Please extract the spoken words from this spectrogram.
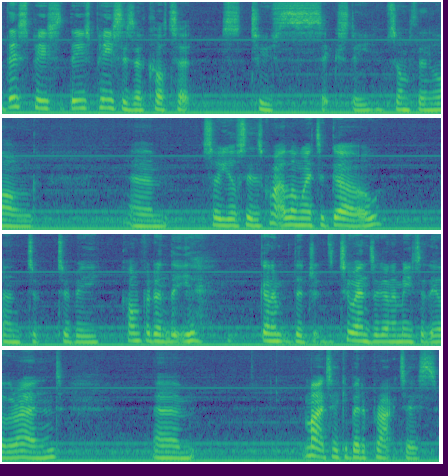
this piece, these pieces are cut at 260 something long. Um, so you'll see there's quite a long way to go and to, to be confident that you're gonna the, the two ends are gonna meet at the other end um, might take a bit of practice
